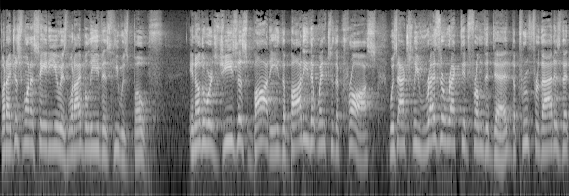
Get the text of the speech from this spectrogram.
But I just want to say to you is what I believe is he was both. In other words, Jesus' body, the body that went to the cross, was actually resurrected from the dead. The proof for that is that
